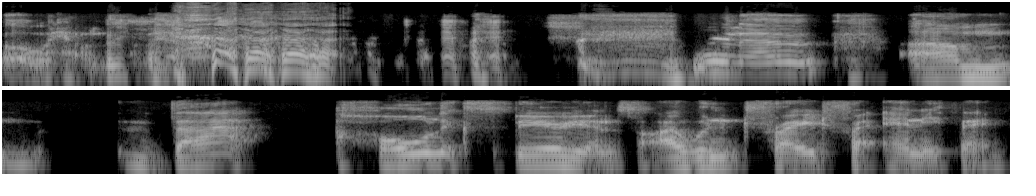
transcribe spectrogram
Oh hell no! you know, um, that whole experience I wouldn't trade for anything.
